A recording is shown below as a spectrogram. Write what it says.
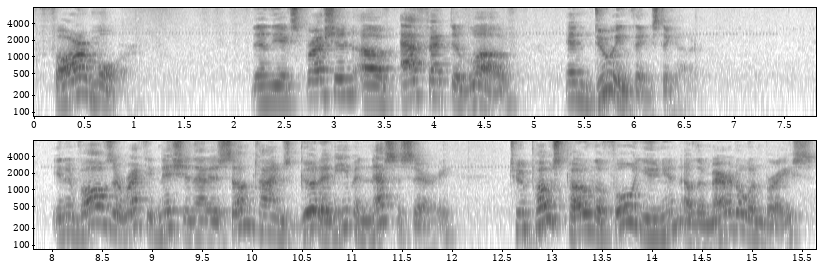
far more than the expression of affective love and doing things together. It involves a recognition that is sometimes good and even necessary to postpone the full union of the marital embrace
